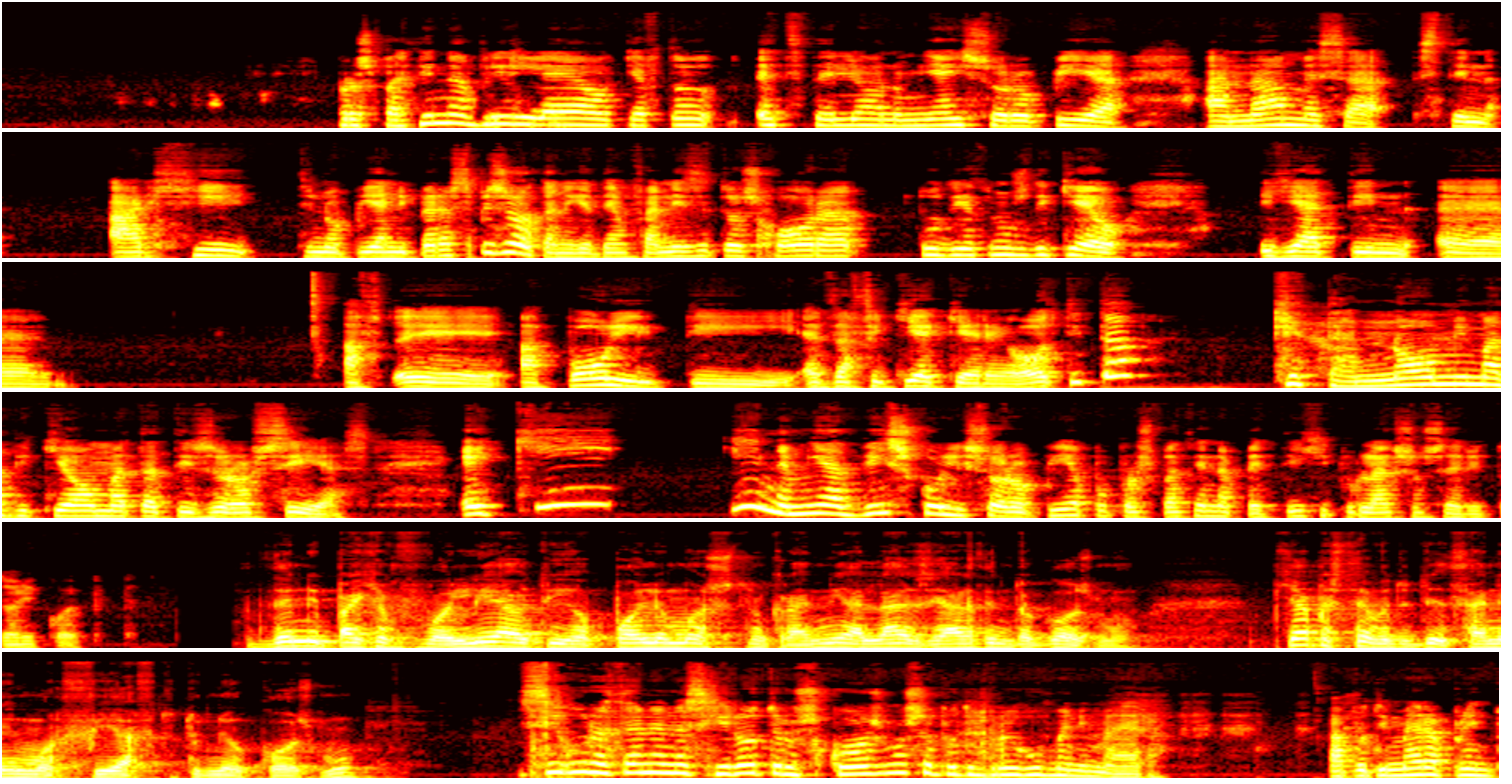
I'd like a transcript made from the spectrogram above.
Προσπαθεί να βρει, λέω, και αυτό έτσι τελειώνω, μια ισορροπία ανάμεσα στην αρχή την οποία υπερασπιζόταν, γιατί εμφανίζεται ως χώρα του διεθνούς δικαίου, για την ε, ε, απόλυτη εδαφική ακαιρεότητα και τα νόμιμα δικαιώματα της Ρωσίας. Εκεί είναι μια δύσκολη ισορροπία που προσπαθεί να πετύχει τουλάχιστον σε ρητορικό επίπεδο. Δεν υπάρχει αμφιβολία ότι ο πόλεμος στην Ουκρανία αλλάζει άρδιν τον κόσμο. Ποια πιστεύετε ότι θα είναι η μορφή αυτού του νέου κόσμου, Σίγουρα θα είναι ένας χειρότερος κόσμος από την προηγούμενη μέρα. Από τη μέρα πριν,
